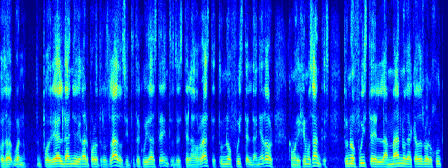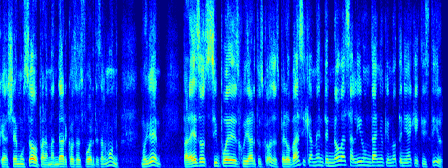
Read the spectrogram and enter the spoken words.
O sea, bueno, podría el daño llegar por otros lados. Si tú te cuidaste, entonces te la ahorraste. Tú no fuiste el dañador. Como dijimos antes, tú no fuiste la mano de Akadosh Baruj que Hashem usó para mandar cosas fuertes al mundo. Muy bien. Para eso sí puedes cuidar tus cosas, pero básicamente no va a salir un daño que no tenía que existir.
